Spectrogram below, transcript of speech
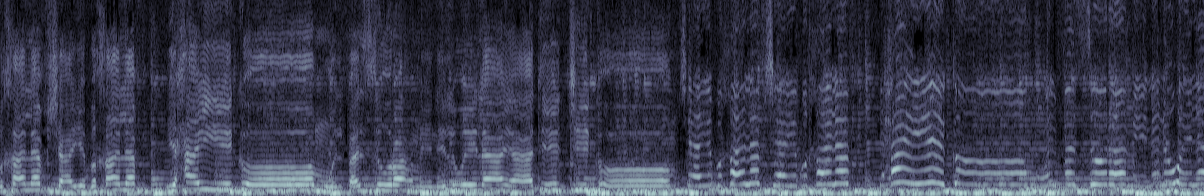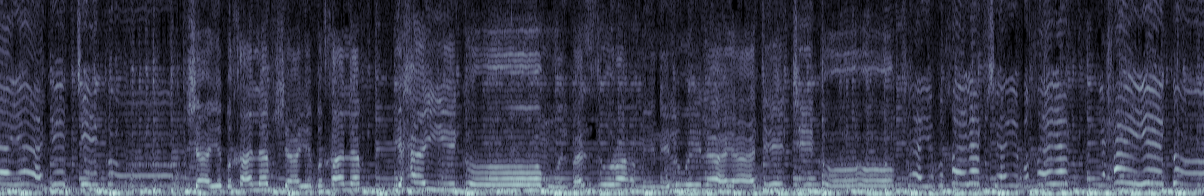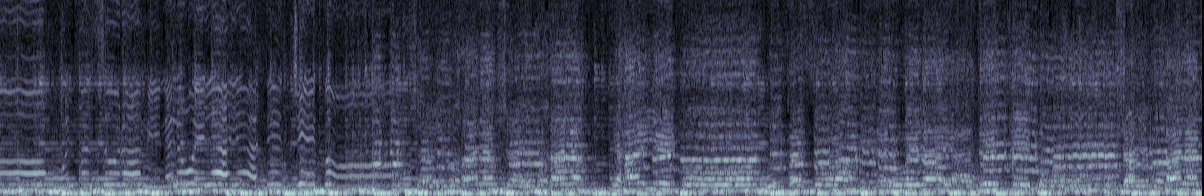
شايب خلف شايب خلف يحييكم والفزورة من الولايات تجيكم. شايب خلف شايب خلف يحييكم والفزورة من الولايات تجيكم. شايب خلف شايب خلف يحييكم والفزورة من الولايات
